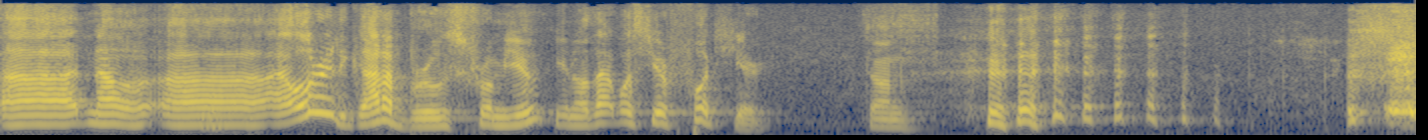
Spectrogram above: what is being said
Uh, no, uh, I already got a bruise from you. You know, that was your foot here. Don't.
